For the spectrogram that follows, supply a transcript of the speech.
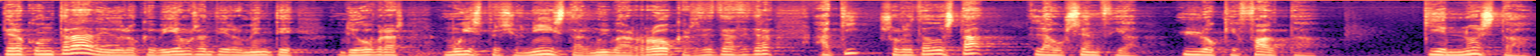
Pero contrario de lo que veíamos anteriormente de obras muy expresionistas, muy barrocas, etcétera, etcétera, aquí sobre todo está la ausencia, lo que falta, quien no está.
